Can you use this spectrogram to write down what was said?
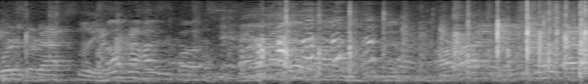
Where's Baxley? All right. All right, there you go, guys.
